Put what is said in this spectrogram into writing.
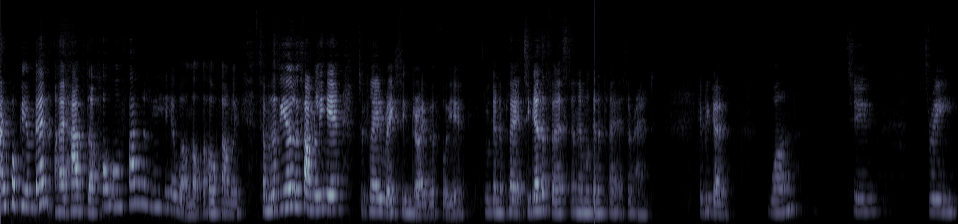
Hi Poppy and Ben, I have the whole family here. Well, not the whole family, some of the Viola family here to play Racing Driver for you. We're going to play it together first and then we're going to play it around. Here we go. One, two, three.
